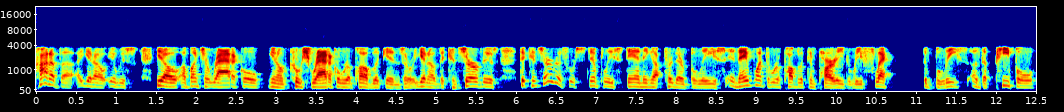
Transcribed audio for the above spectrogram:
kind of a, you know, it was, you know, a bunch of radical, you know, of course, radical Republicans or you know, the conservatives. The conservatives were simply standing up for their beliefs, and they want the Republican Party to reflect the beliefs of the people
